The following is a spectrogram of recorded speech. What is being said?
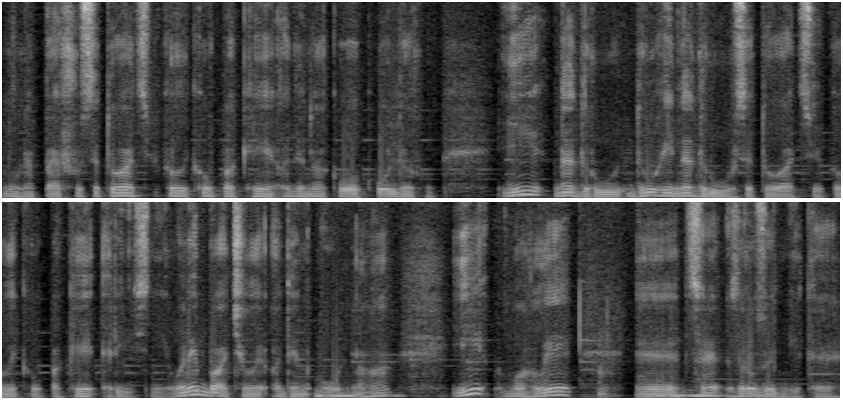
ну, на першу ситуацію, коли ковпаки одинакового кольору, і на другу, другий на другу ситуацію, коли ковпаки різні. Вони бачили один одного і могли е, це зрозуміти.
